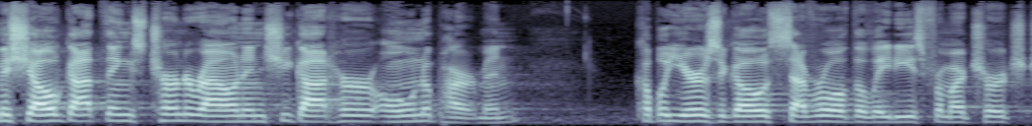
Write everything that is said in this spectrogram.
Michelle got things turned around and she got her own apartment. A couple years ago, several of the ladies from our church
